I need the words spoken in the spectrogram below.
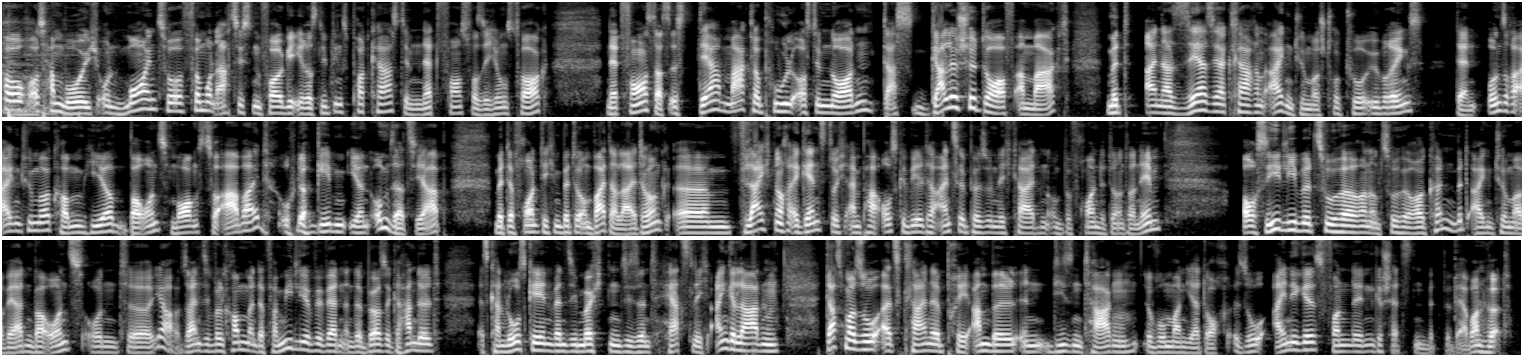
Tag auch aus Hamburg und moin zur 85. Folge Ihres Lieblingspodcasts, dem Netfonds Versicherungstalk. Netfonds, das ist der Maklerpool aus dem Norden, das gallische Dorf am Markt mit einer sehr, sehr klaren Eigentümerstruktur übrigens. Denn unsere Eigentümer kommen hier bei uns morgens zur Arbeit oder geben ihren Umsatz hier ab mit der freundlichen Bitte um Weiterleitung. Ähm, vielleicht noch ergänzt durch ein paar ausgewählte Einzelpersönlichkeiten und befreundete Unternehmen. Auch Sie, liebe Zuhörerinnen und Zuhörer, können Miteigentümer werden bei uns und äh, ja, seien Sie willkommen in der Familie. Wir werden an der Börse gehandelt. Es kann losgehen, wenn Sie möchten. Sie sind herzlich eingeladen. Das mal so als kleine Präambel in diesen Tagen, wo man ja doch so einiges von den geschätzten Mitbewerbern hört.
